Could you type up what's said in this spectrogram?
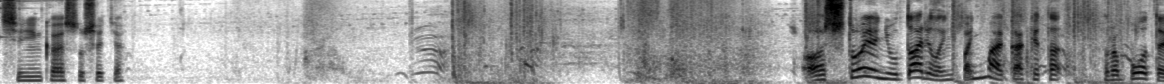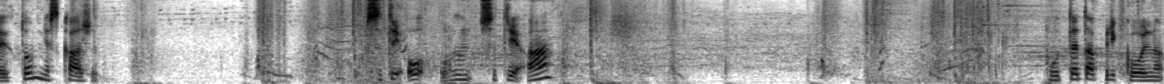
Синенькая, слушайте. А что я не ударил? Я не понимаю, как это работает. Кто мне скажет? Смотри, о, он, смотри, а? Вот это прикольно.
